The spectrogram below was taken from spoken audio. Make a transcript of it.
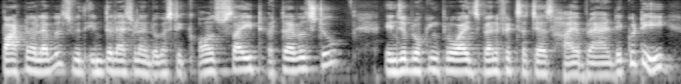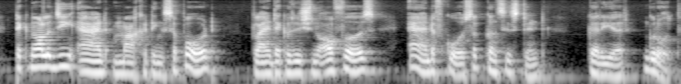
partner levels with international and domestic on-site uh, travels too. Angel Broking provides benefits such as high brand equity, technology and marketing support, client acquisition offers, and of course a consistent career growth.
